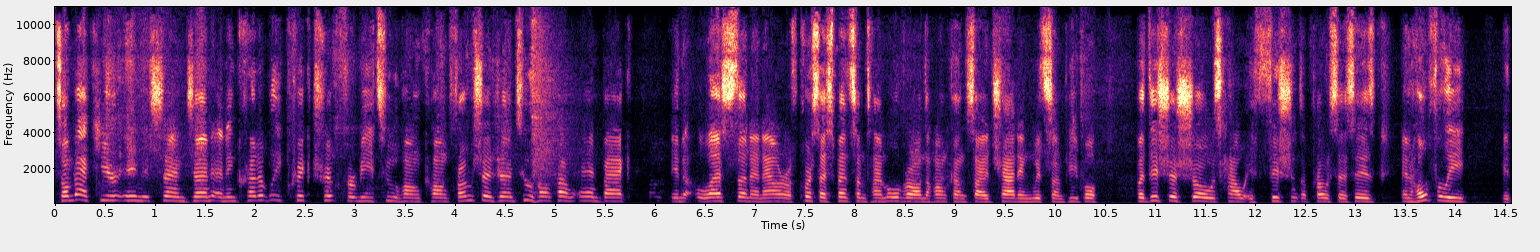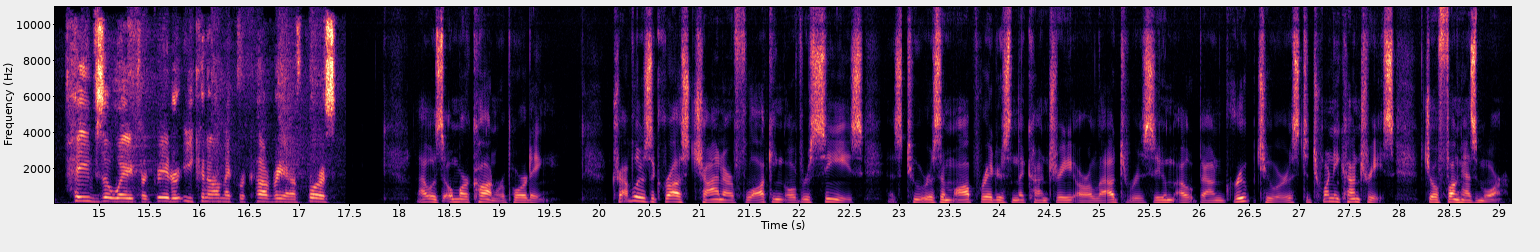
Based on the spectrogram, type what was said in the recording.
So I'm back here in Shenzhen, an incredibly quick trip for me to Hong Kong, from Shenzhen to Hong Kong and back in less than an hour. Of course, I spent some time over on the Hong Kong side chatting with some people, but this just shows how efficient the process is, and hopefully it paves the way for greater economic recovery and, of course, that was Omar Khan reporting. Travelers across China are flocking overseas as tourism operators in the country are allowed to resume outbound group tours to 20 countries. Zhou Feng has more.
